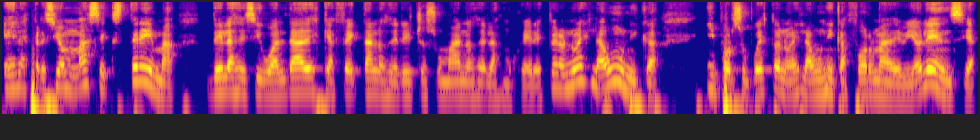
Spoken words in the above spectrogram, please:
es la expresión más extrema de las desigualdades que afectan los derechos humanos de las mujeres, pero no es la única y por supuesto no es la única forma de violencia.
